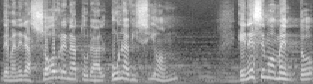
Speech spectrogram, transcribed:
de manera sobrenatural una visión, en ese momento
